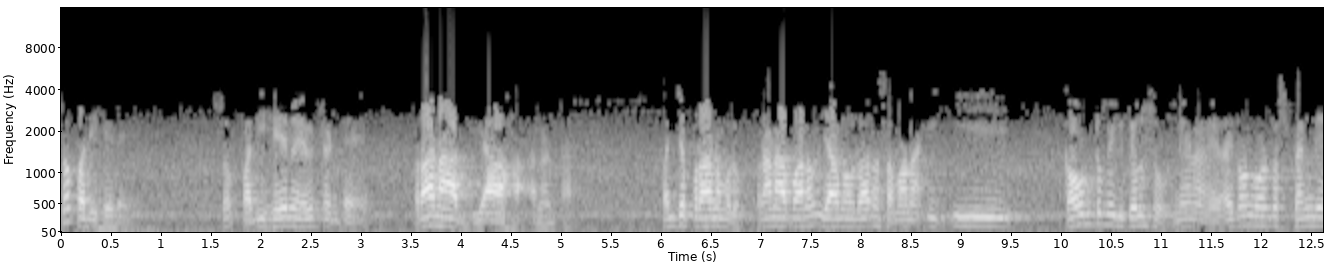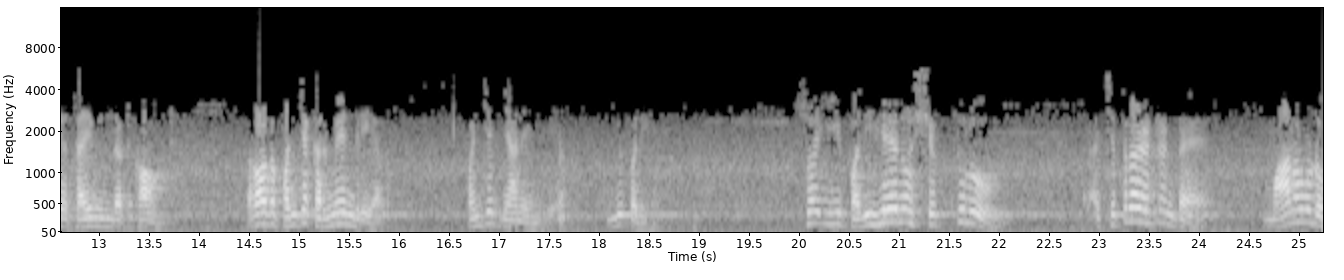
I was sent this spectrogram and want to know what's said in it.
So పదిహేడు అయింది. సో పదిహేను ఏమిటంటే ప్రాణాద్యాహ అని అంటారు. పంచప్రాణములు ప్రాణాపానం జ్ఞానోదానం సమాన ఈ కౌంట్ మీకు తెలుసు. నేను I don't want spend a time in that count తర్వాత పంచ కర్మేంద్రియాలు పంచ జ్ఞానేంద్రియాలు ఇవి పదిహేను. సో ఈ పదిహేను శక్తులు చిత్రం ఏంటంటే మానవుడు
